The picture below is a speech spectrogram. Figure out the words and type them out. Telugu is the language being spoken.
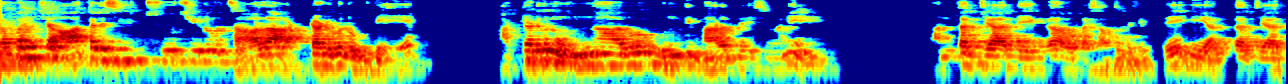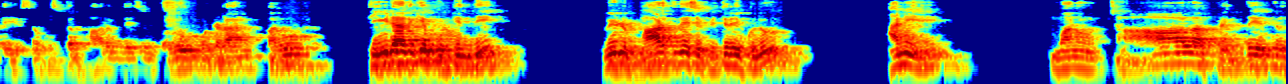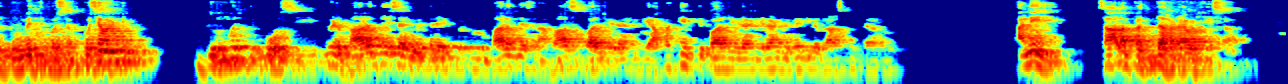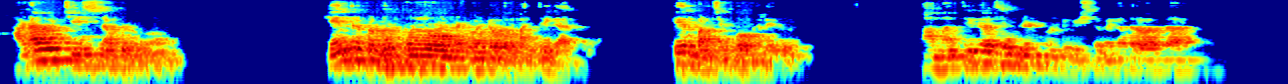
ప్రపంచ ఆకలి సూచీలో చాలా అట్టడుగులు ఉంటే అట్టడుగులు ఉన్నారు ఉంది భారతదేశం అని అంతర్జాతీయంగా ఒక సంస్థ చెప్తే ఈ అంతర్జాతీయ సంస్థ భారతదేశం పరువు పుట్టడానికి పరువు తీయడానికే పుట్టింది. వీళ్ళు భారతదేశ వ్యతిరేకులు అని మనం చాలా పెద్ద ఎత్తున దుమ్మెత్తి పోసామండి దుమ్మెత్తి పోసి వీళ్ళు భారతదేశానికి వ్యతిరేకులు భారతదేశాన్ని అభాస పాలు చేయడానికి అపకీర్తి పాలు చేయడానికి ఇలాంటి వేదికలు రాసుకుంటారు అని చాలా పెద్ద హడావిడి చేశాం. హడావిడి చేసినప్పుడు కేంద్ర ప్రభుత్వంలో ఉన్నటువంటి ఒక మంత్రి గారు పేరు మనం చెప్పుకోవట్లేదు. ఆ మంత్రి గారు చెప్పినటువంటి విషయం అయిన తర్వాత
